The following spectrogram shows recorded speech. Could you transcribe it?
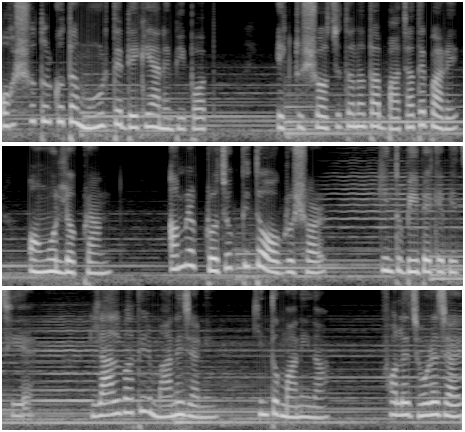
অসতর্কতা মুহূর্তে ডেকে আনে বিপদ। একটু সচেতনতা বাঁচাতে পারে অমূল্য প্রাণ। আমরা প্রযুক্তিতে অগ্রসর, কিন্তু বিবেকে পিছিয়ে। লালবাতির মানে জানি, কিন্তু মানি না। ফলে ঝরে যায়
